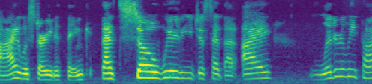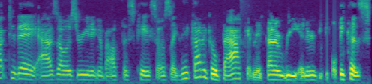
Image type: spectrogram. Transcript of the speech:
I was starting to think that's so weird that you just said that. I literally thought today as I was reading about this case, I was like, they got to go back and they've got to re-interview people because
